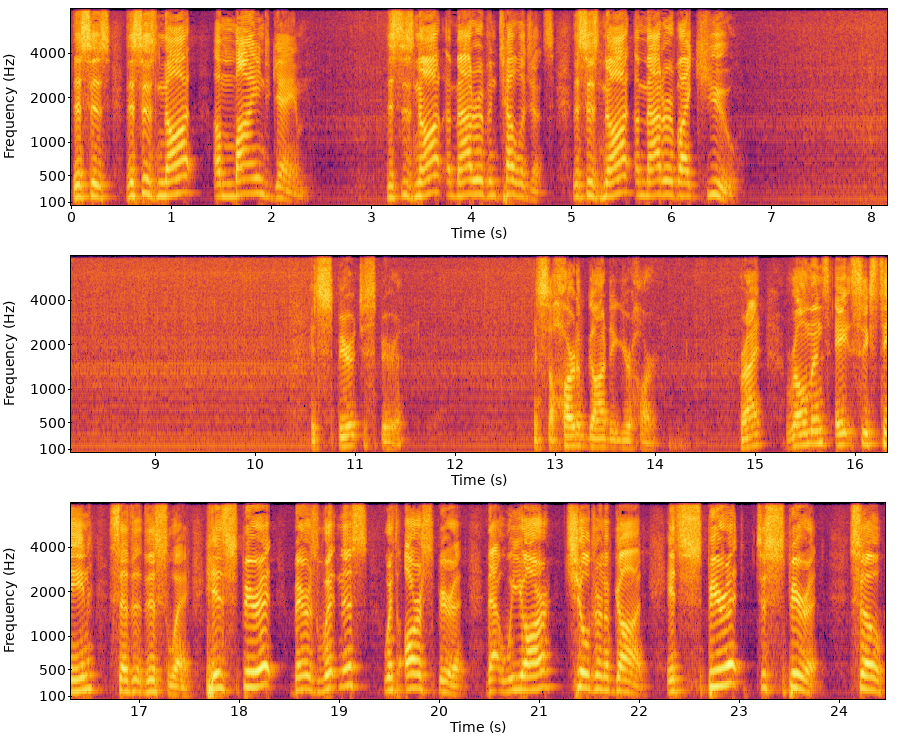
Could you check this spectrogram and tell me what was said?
This is, this is not a mind game. This is not a matter of intelligence. This is not a matter of IQ. It's spirit to spirit. It's the heart of God to your heart. Right? Romans 8:16 says it this way. His spirit bears witness with our spirit that we are children of God. It's spirit to spirit. So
